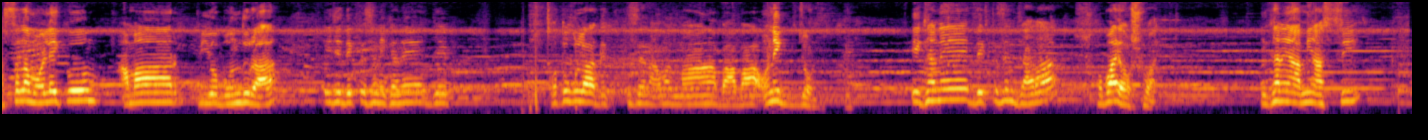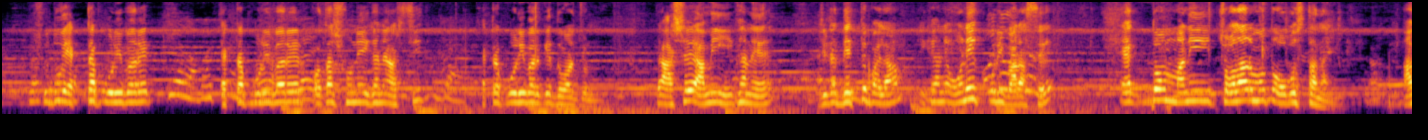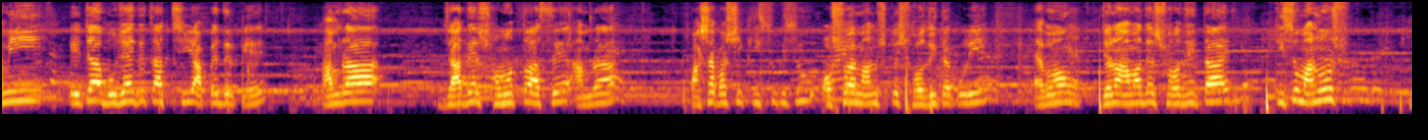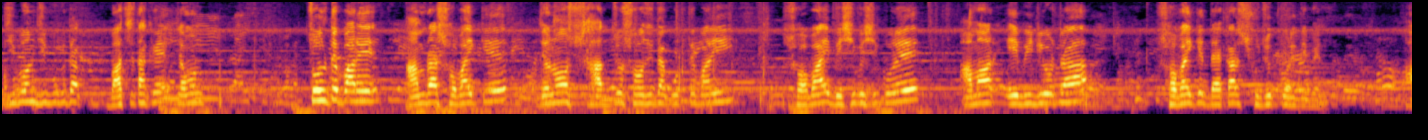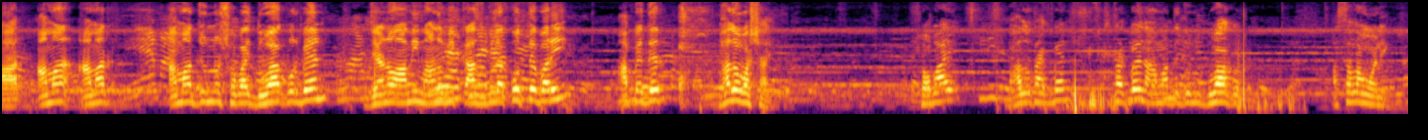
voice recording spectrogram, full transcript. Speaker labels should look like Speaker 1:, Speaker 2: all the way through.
Speaker 1: আসসালামু আলাইকুম, আমার প্রিয় বন্ধুরা। এই যে দেখতেছেন এখানে যে কতগুলা দেখতেছেন আমার মা, বাবা, অনেকজন। এখানে দেখতেছেন যারা সবাই অসহায়। এখানে আমি আসছি শুধু একটা পরিবারের একটা পরিবারের কথা শুনে এখানে আসছি, একটা পরিবারকে দেওয়ার জন্য। তা আসে আমি এখানে যেটা দেখতে পেলাম, এখানে অনেক পরিবার আছে, একদম মানে চলার মতো অবস্থা নাই। আমি এটা বুঝাইতে চাচ্ছি আপনাদেরকে। আমরা যাদের সমর্থ আছে, আমরা পাশাপাশি কিছু কিছু অসহায় মানুষকে সহযোগিতা করি এবং যেন আমাদের সহযোগিতায় কিছু মানুষ জীবন জীবিকা বাঁচে থাকে, যেমন চলতে পারে। আমরা সবাইকে যেন সাহায্য সহযোগিতা করতে পারি। সবাই বেশি বেশি করে আমার এই ভিডিওটা সবাইকে দেখার সুযোগ করে দিবেন। আর আমার আমার আমার জন্য সবাই দোয়া করবেন যেন আমি মানবিক কাজগুলো করতে পারি আপনাদের ভালোবাসায়। সবাই ভালো থাকবেন, সুস্থ থাকবেন, আমাদের জন্য দোয়া করবেন। আসসালামু আলাইকুম।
